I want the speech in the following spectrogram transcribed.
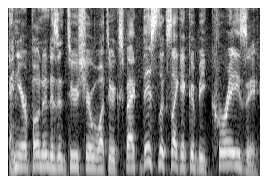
and your opponent isn't too sure what to expect. This looks like it could be crazy.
